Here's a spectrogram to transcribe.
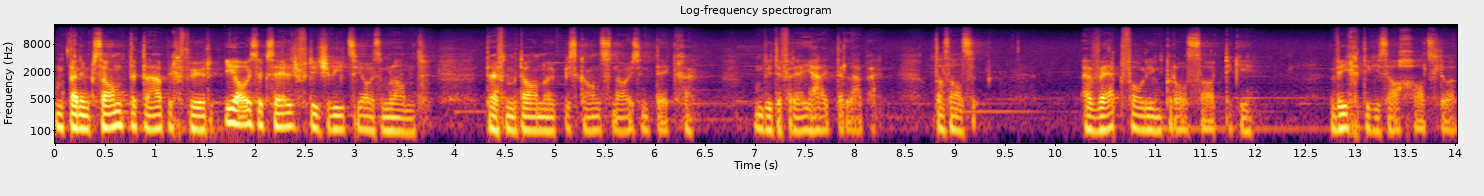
Und dann im Gesamten, glaube ich, für in unserer Gesellschaft, in der Schweiz, in unserem Land, dürfen wir da noch etwas ganz Neues entdecken und wieder Freiheit erleben. Und das als eine wertvolle und grossartige, wichtige Sache anzuschauen.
